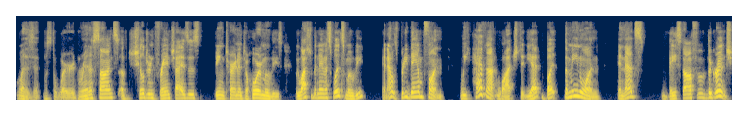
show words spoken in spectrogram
What is it? What's the word? Renaissance of children franchises being turned into horror movies. We watched the Banana Splits movie, and that was pretty damn fun. We have not watched it yet, but the mean one, and that's based off of the Grinch.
